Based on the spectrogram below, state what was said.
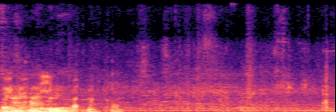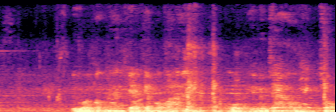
สวยลาดงาราดดีเปรื่องวัดมังกร หรือว่าบางท่านอยากจะมาไหว้กับองค์เทพเจ้าแห่งโชค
